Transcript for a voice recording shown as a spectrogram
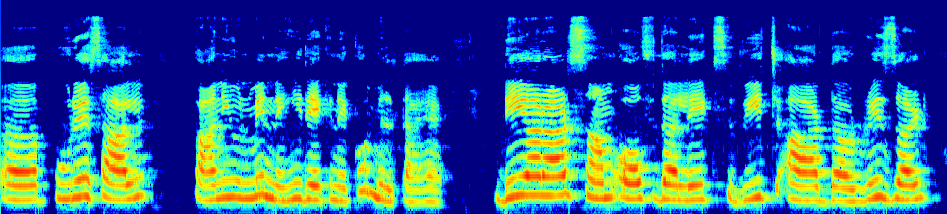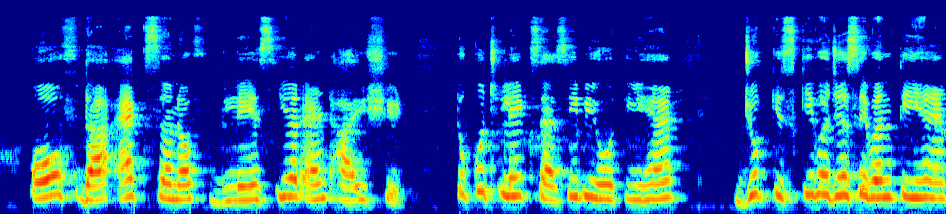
पूरे साल पानी उनमें नहीं देखने को मिलता है। There are some of the lakes which are the result of the action of glacier and ice sheet तो कुछ लेक्स ऐसी भी होती हैं जो किसकी वजह से बनती हैं?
